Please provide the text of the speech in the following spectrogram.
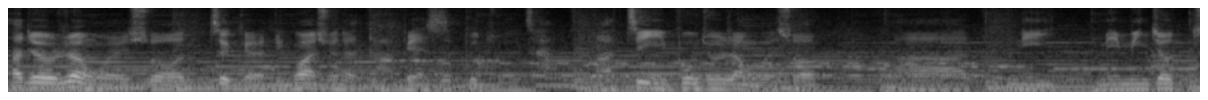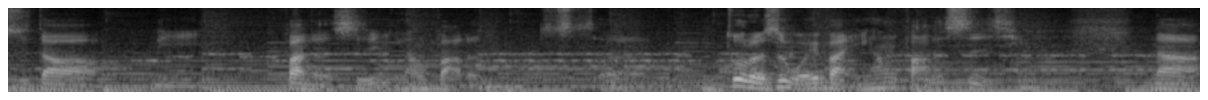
他就认为说这个林冠轩的答辩是不足查，那进一步就认为说，呃，你明明就知道你。犯的是银行法的，呃，你做的是违反银行法的事情，那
